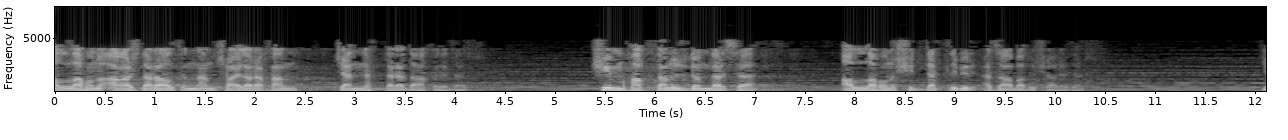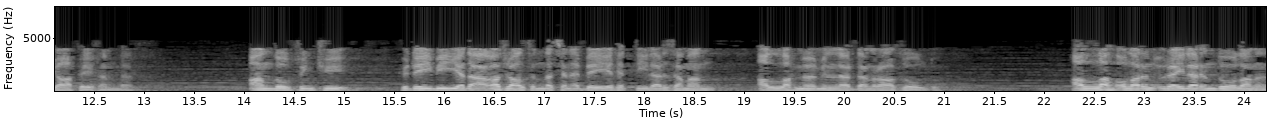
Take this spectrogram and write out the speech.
Allah onu ağacları altından çaylar axan cənnətlərə daxil edər. Kim haqdan üz döndərsə, Allah onu şiddətli bir əzaba düşər edər. Ya peyğəmbər, and olsun ki, Hüdeybiyyədə ağac altında sənə beyət etdikləri zaman Allah möminlərdən razı oldu. Allah onların ürəklərində olanı,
